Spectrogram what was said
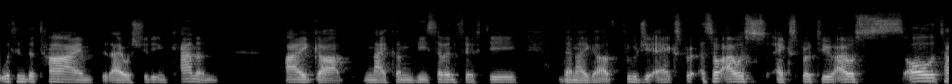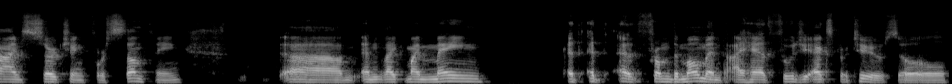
within the time that I was shooting Canon, I got Nikon D750, then I got Fuji X-Pro. So I was X-Pro 2. I was all the time searching for something, um, and like my main at, at, at, from the moment I had Fuji X-Pro 2, so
